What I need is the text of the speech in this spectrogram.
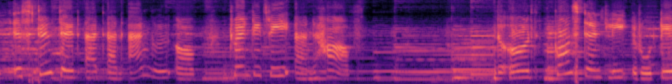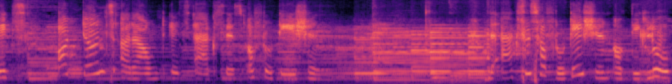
It is tilted at an angle of 23 and a half. The earth constantly rotates or turns around its axis of rotation. The axis of rotation of the globe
